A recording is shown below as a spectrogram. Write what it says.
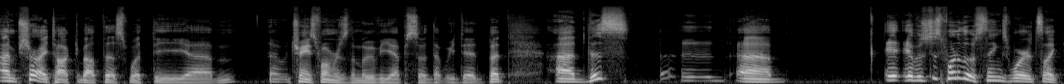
I'm sure I talked about this with the um, Transformers the movie episode that we did, but uh, this uh, uh, it, it was just one of those things where it's like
